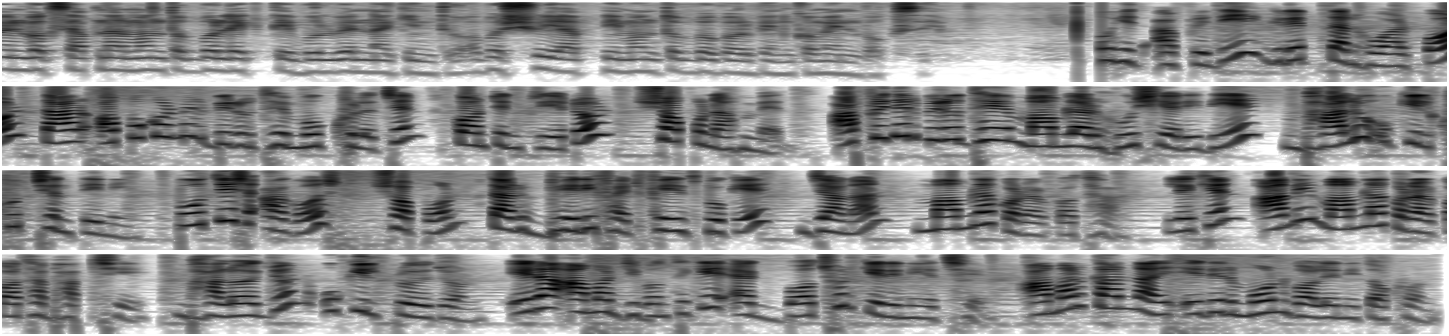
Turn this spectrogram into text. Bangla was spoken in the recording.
কমেন্ট বক্সে আপনার মন্তব্য লিখতে ভুলবেন না কিন্তু অবশ্যই আপনি মন্তব্য করবেন কমেন্ট বক্সে। তৌহিদ আফ্রিদি গ্রেপ্তার হওয়ার পর তার অপকর্মের বিরুদ্ধে মুখ খুলেছেন কন্টেন্ট ক্রিয়েটর স্বপন আহমেদ। আফ্রিদির বিরুদ্ধে মামলার হুঁশিয়ারি দিয়ে ভালো উকিল খুঁজছেন তিনি। পঁচিশ আগস্ট, স্বপন তার ভেরিফাইড ফেসবুকে জানান, মামলা করার কথা। লেখেন, আমি মামলা করার কথা ভাবছি। ভালো একজন উকিল প্রয়োজন। এরা আমার জীবন থেকে এক বছর কেড়ে নিয়েছে। আমার কান্নায় এদের মন গলেনি তখন।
